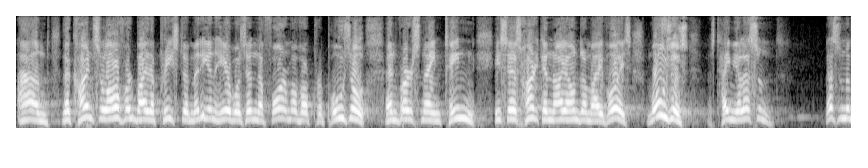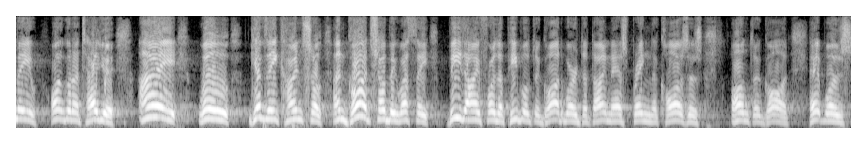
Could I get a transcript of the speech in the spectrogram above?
And the counsel offered by the priest of Midian here was in the form of a proposal. In verse 19, he says, Hearken now unto my voice. Moses, it's time you listened. Listen to me, I'm going to tell you. I will give thee counsel, and God shall be with thee. Be thou for the people to Godward, that thou mayest bring the causes unto God. It was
